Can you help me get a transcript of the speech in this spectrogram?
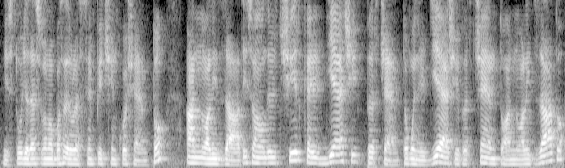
gli studi adesso sono basati sull'S&P 500, annualizzati sono del circa il 10%, quindi il 10% annualizzato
